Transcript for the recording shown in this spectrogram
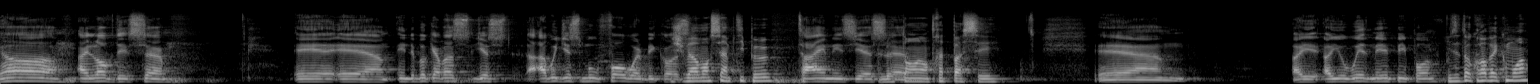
Oh, I love this. Um, eh, um, in the book of Acts, just I will just move forward because Je vais avancer un petit peu. time is just. Le uh, temps est en train de passer. um, are, you, are you with me, people? Vous êtes encore avec moi?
